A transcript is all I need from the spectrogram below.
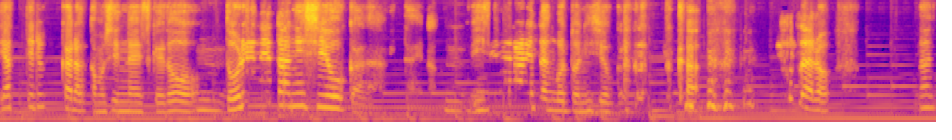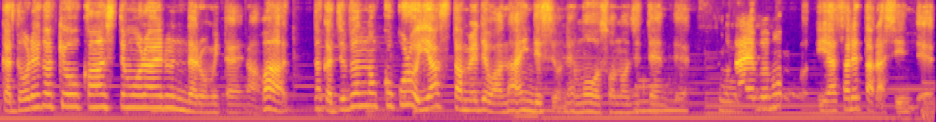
やってるからかもしれないですけど、うんどれネタにしようかなみたいな。うんいじめられたことにしようかなとか、どうだろう。なんかどれが共感してもらえるんだろうみたいな。まあ、なんか自分の心を癒すためではないんですよね、もうその時点で。。そうだいぶもう癒されたらしいんで。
